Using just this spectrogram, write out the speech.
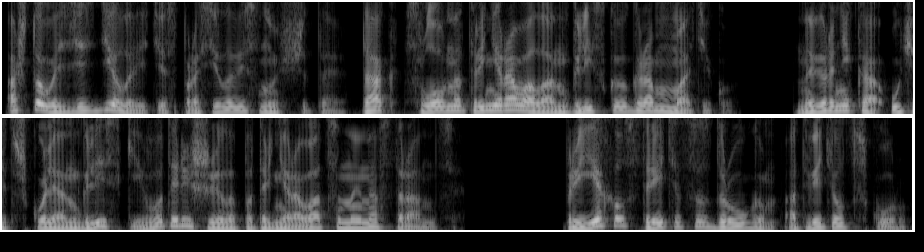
«А что вы здесь делаете?» – спросила веснущатая. Так, словно тренировала английскую грамматику. Наверняка учит в школе английский, вот и решила потренироваться на иностранце. «Приехал встретиться с другом», – ответил Цкуру.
